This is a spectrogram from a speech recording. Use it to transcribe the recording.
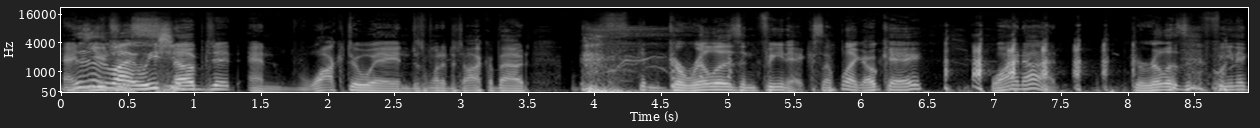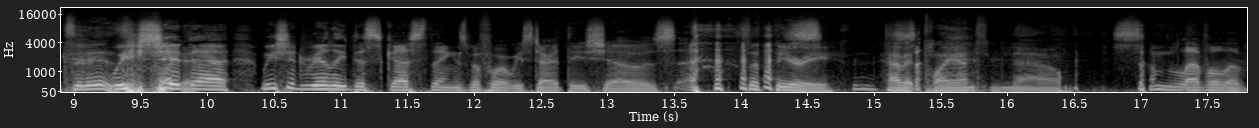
and This you is why just we should- snubbed it and walked away and just wanted to talk about gorillas in Phoenix. I'm like, okay, why not? Gorillas in Phoenix, it is. We should uh, we should really discuss things before we start these shows. It's a theory. Have it planned? No. Some level of,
